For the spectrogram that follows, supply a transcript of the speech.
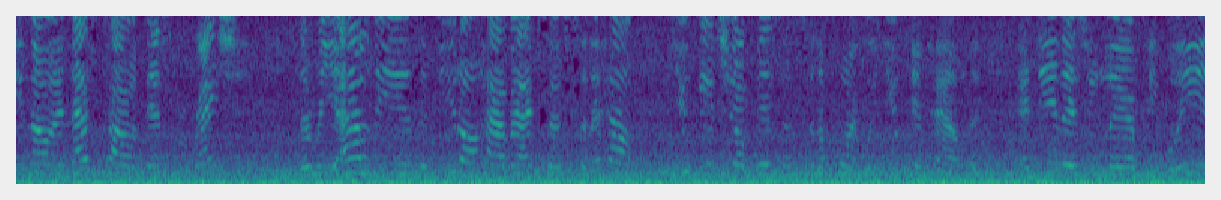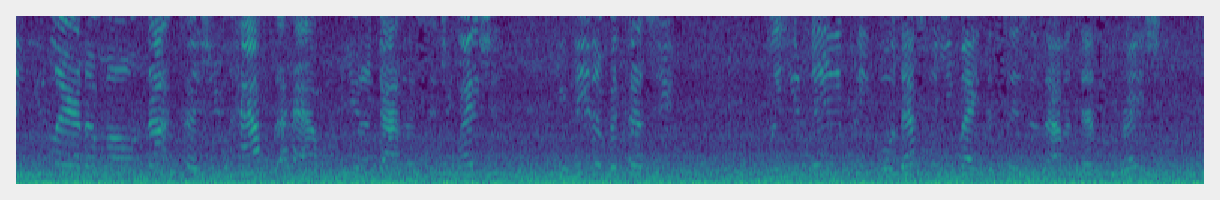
you know, and that's called desperation. The reality is if you don't have access to the help, you get your business to the point where you can handle it. And then as you layer people in, you layer them on not because you have to have them, you done got in a situation. You need them because you when you need people, that's when you make decisions out of desperation.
